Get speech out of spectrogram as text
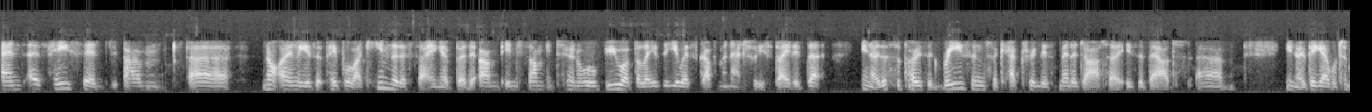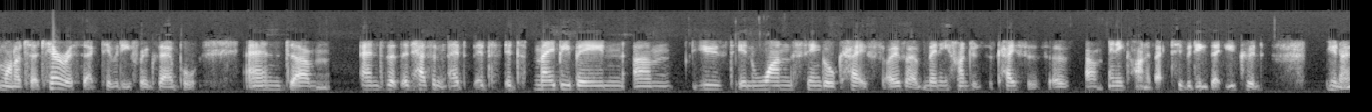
and as he said, um, uh, not only is it people like him that are saying it, but um, in some internal review, I believe the US government actually stated that you know the supposed reason for capturing this metadata is about um, you know being able to monitor terrorist activity, for example, and um, and that it hasn't it, it's it's maybe been um, used in one single case over many hundreds of cases of um, any kind of activity that you could you know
